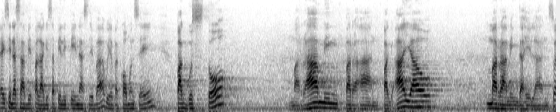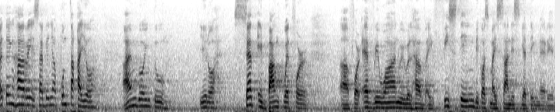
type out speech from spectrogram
Kaya sinasabi palagi sa Pilipinas, di ba? We have a common saying, pag gusto, maraming paraan. Pag ayaw, maraming dahilan. So ito yung hari, sabi niya, punta kayo. I'm going to, you know, set a banquet for uh, for everyone. We will have a feasting because my son is getting married.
